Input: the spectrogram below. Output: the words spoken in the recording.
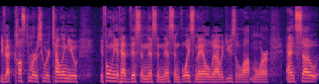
You've got customers who are telling you, if only it had this and this and this, and voicemail, well, I would use it a lot more. And so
